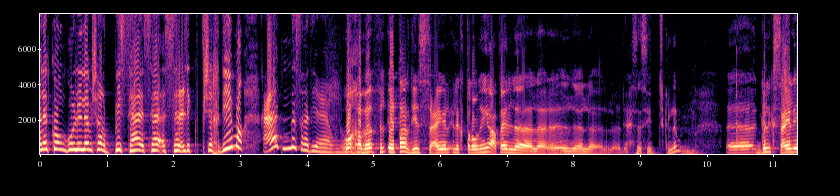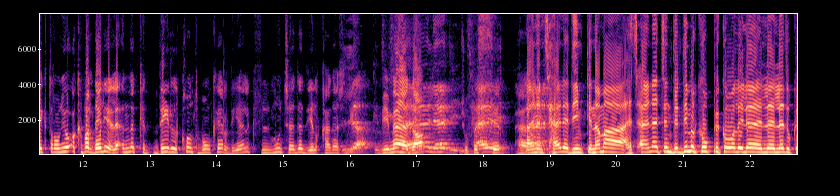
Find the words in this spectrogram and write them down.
أنا كنقول لا مشى ربي سهل عليك في شي خديمة عاد الناس غادي يعاونوا واخا في الإطار ديال السعايه الالكترونيه عطي ال- ال- ال- ال- الإحساس تتكلم آه، قال لك السعايه الالكترونيه وأكبر دليل على أنك داير ال compte bancaire ديالك في المنتدى ديال القناة ديالك. بماذا؟ تفسر هذا. أنا متحال هذه يمكن ما حيت أنا تندير ديما copier لا دوك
